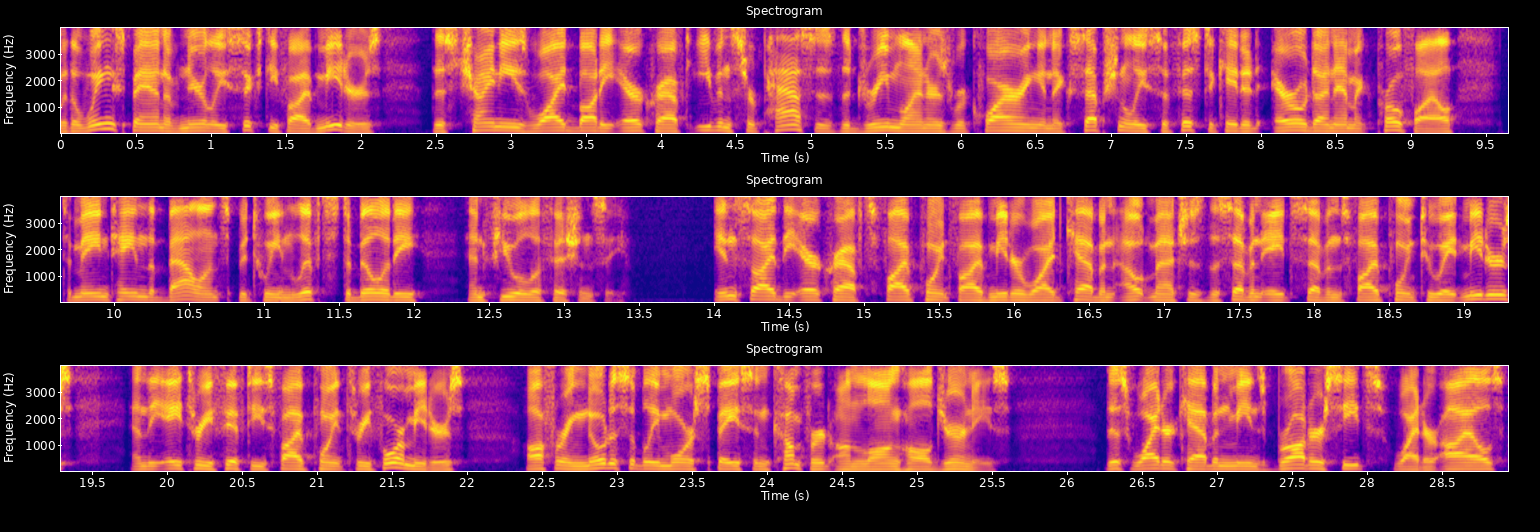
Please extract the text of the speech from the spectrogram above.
With a wingspan of nearly 65 meters, this Chinese wide-body aircraft even surpasses the Dreamliners requiring an exceptionally sophisticated aerodynamic profile to maintain the balance between lift stability and fuel efficiency. Inside the aircraft's 5.5 meter wide cabin outmatches the 787's 5.28 meters and the A350's 5.34 meters, offering noticeably more space and comfort on long-haul journeys. This wider cabin means broader seats, wider aisles,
